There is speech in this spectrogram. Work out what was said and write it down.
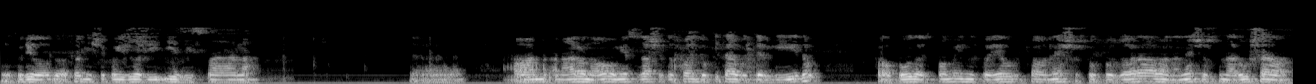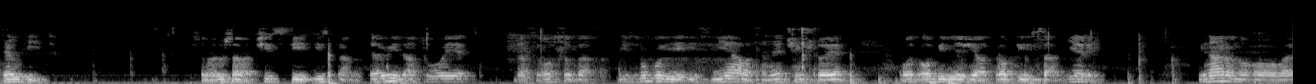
Da je to dijelo otpadništva koje izvodi iz islama. E, a, naravno ovo mjesto zašto je to spomenuto u Kitabu Tevhidu kao pogled spomenuto je kao nešto što upozorava na nešto što narušava Tevhid. Što narušava čisti ispravni Tevhid a to je da se osoba izruguje i smijava sa nečim što je od obilježja, propisa vjeri I naravno, ovaj,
